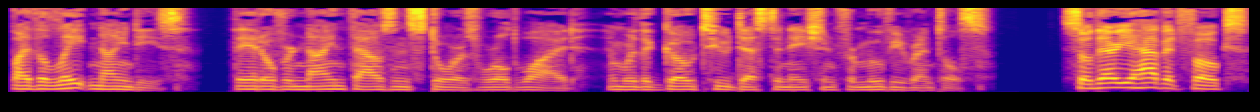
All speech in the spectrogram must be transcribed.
By the late 90s, they had over 9,000 stores worldwide and were the go-to destination for movie rentals. So there you have it, folks.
